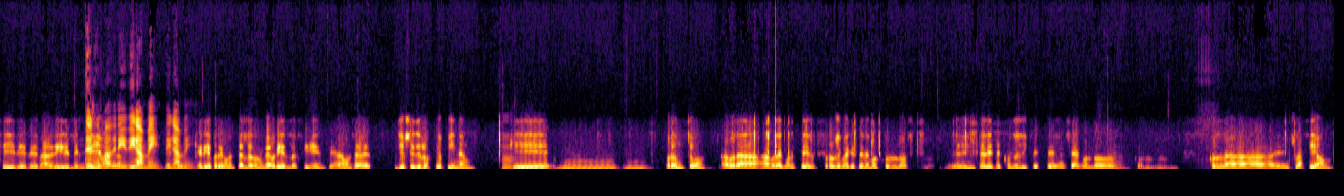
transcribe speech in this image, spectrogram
Sí, desde Madrid. Desde Madrid, dígame, dígame. quería preguntarle a don Gabriel lo siguiente. Vamos a ver, yo soy de los que opinan mm. que mm, pronto habrá habrá con este problema que tenemos con los eh, intereses con el IPC, o sea, con, los, con, la inflación,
